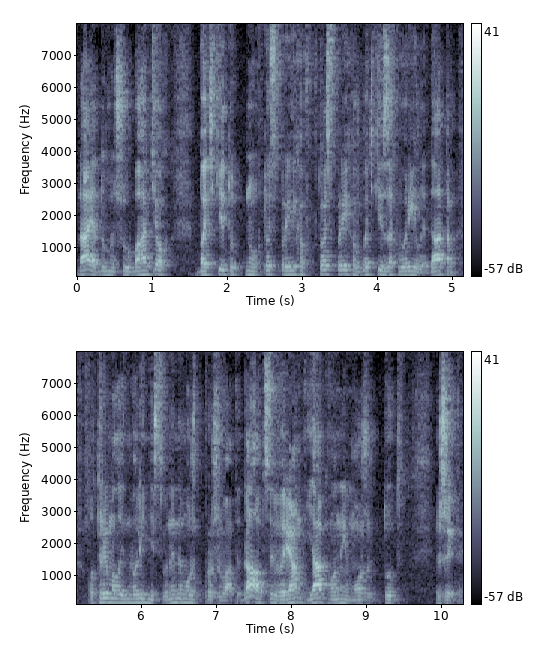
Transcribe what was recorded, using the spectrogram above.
Да, я думаю, що у багатьох батьки тут, ну хтось приїхав, хтось приїхав, батьки захворіли, да, там отримали інвалідність, вони не можуть проживати. Да, оце варіант, як вони можуть тут жити.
